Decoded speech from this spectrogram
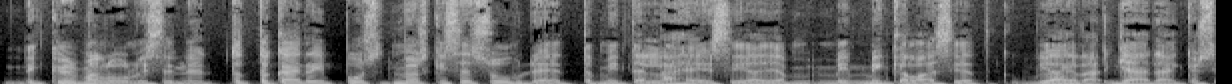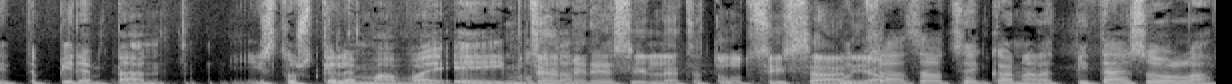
Niin kyllä mä luulisin, että totta kai riippuu sitten myöskin se suhde, että miten läheisiä ja mi- minkälaisia, että jäädä, jäädäänkö sitten pidempään istuskelemaan vai ei. Mutta Mutta, sehän menee silleen, että sä tuut sisään mutta ja... sä, sä oot sen kannalla, että pitäisi olla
